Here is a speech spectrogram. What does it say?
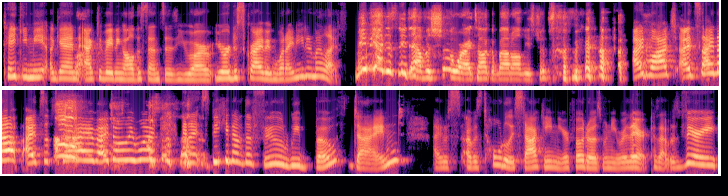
taking me again, activating all the senses. You are you're describing what I need in my life. Maybe I just need to have a show where I talk about all these trips I've been. I'd watch. I'd sign up. I'd ah! subscribe. I totally would. And I, speaking of the food, we both dined I was I was totally stalking your photos when you were there because I was very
